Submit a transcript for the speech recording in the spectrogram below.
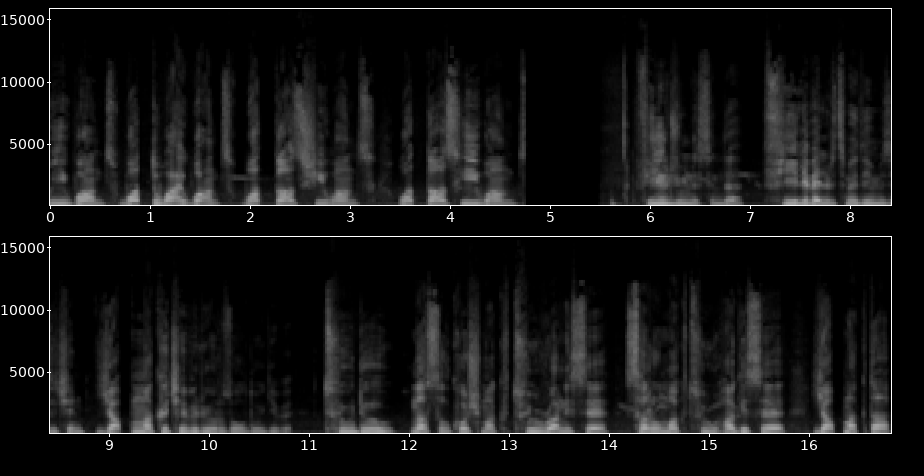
we want? What do I want? What does she want? What does he want? Fiil cümlesinde fiili belirtmediğimiz için yapmakı çeviriyoruz olduğu gibi. To do nasıl koşmak to run ise sarılmak to hug ise yapmak da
